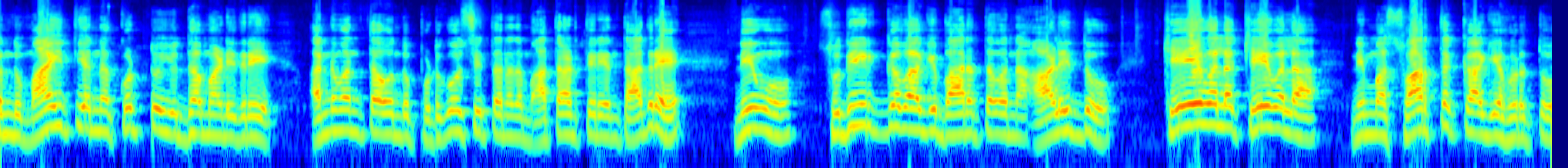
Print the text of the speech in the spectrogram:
ಒಂದು ಮಾಹಿತಿಯನ್ನು ಕೊಟ್ಟು ಯುದ್ಧ ಮಾಡಿದ್ರಿ ಅನ್ನುವಂಥ ಒಂದು ಪುಟಗೋಸಿತನದ ಮಾತಾಡ್ತೀರಿ ಅಂತ ಆದರೆ ನೀವು ಸುದೀರ್ಘವಾಗಿ ಭಾರತವನ್ನು ಆಳಿದ್ದು ಕೇವಲ ಕೇವಲ ನಿಮ್ಮ ಸ್ವಾರ್ಥಕ್ಕಾಗಿ ಹೊರತು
